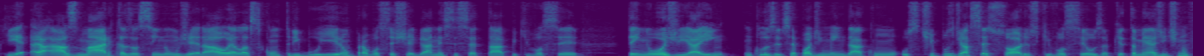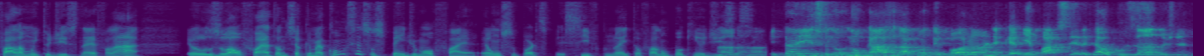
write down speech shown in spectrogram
que as marcas, assim, num geral, elas contribuíram para você chegar nesse setup que você tem hoje, aí, inclusive, você pode emendar com os tipos de acessórios que você usa, porque também a gente não fala muito disso, né? Falar, ah, eu uso Alfire, então não sei o que, mas como que você suspende uma Alfire? É um suporte específico, não é? Então fala um pouquinho disso, assim. Então é isso. No, no, caso da Contemporânea, que é minha parceira já há alguns anos, né?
